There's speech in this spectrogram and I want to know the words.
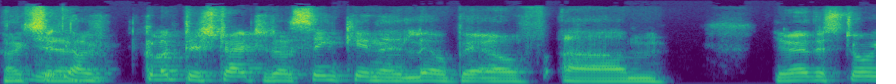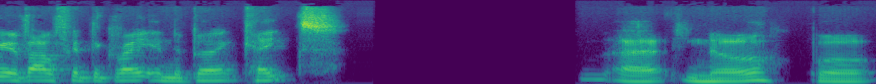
I Yeah. I've got distracted. I was thinking a little bit of, um, you know, the story of Alfred the Great and the burnt cakes? Uh, no, but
